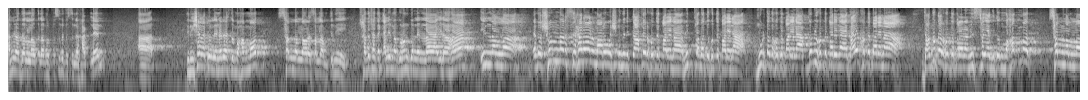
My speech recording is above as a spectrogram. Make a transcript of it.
আলী রাদাল্লাহ তালাহ পেছনে পেছনে হাঁটলেন আর তিনি ইশারা করলেন এটা মোহাম্মদ সাল্লাহ সাল্লাম তিনি সাথে সাথে কালিমা গ্রহণ করলেন, লা ইলাহা ইল্লাল্লাহ এত সুন্দর চেহারার মানুষ কোনদিন কাফের হতে পারে না, মিথ্যাবাদী হতে পারে না, মুরতাদ হতে পারে না, কবি হতে পারে না, গায়ক হতে পারে না, জাদুকর হতে পারে না, নিশ্চয়ই একজন মোহাম্মদ সাল্লাহ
